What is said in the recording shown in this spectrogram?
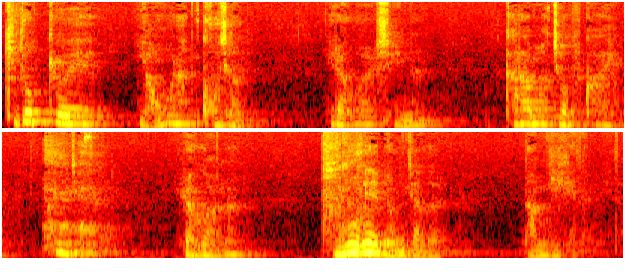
기독교의 영원한 고전이라고 할 수 있는 가라마초프카의 형제들이라고 하는 불후의 명작을 남기게 됩니다.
